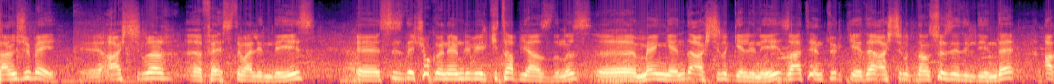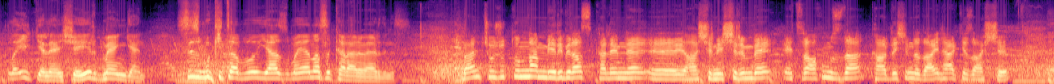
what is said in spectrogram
Tanju Bey, e, Aşçılar e, Festivali'ndeyiz. E, Siz de çok önemli bir kitap yazdınız. Mengen'de aşçılık geleneği. Zaten Türkiye'de aşçılıktan söz edildiğinde akla ilk gelen şehir Mengen. Siz bu kitabı yazmaya nasıl karar verdiniz? Ben çocukluğumdan beri biraz kalemle e, haşır neşirim ve etrafımızda kardeşim de dahil herkes aşçı.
